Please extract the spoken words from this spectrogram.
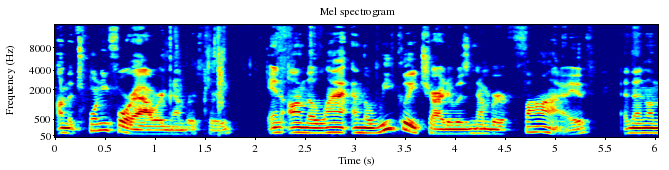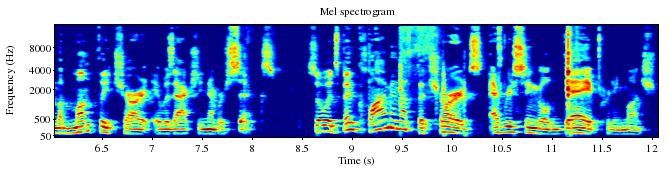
on the 24-hour number three, and on the la- on the weekly chart it was number five, and then on the monthly chart it was actually number six. So it's been climbing up the charts every single day, pretty much.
